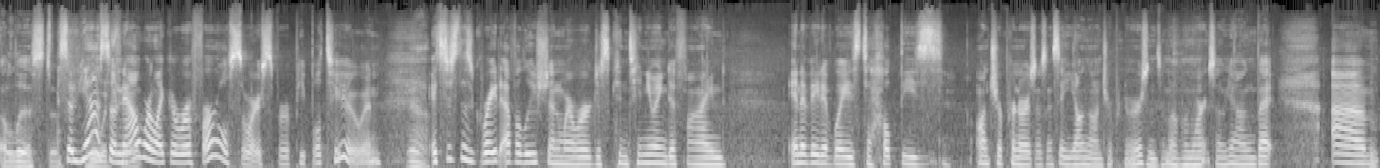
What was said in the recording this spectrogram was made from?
a, a list of. so yeah, so now fit. we're like a referral source for people too, and Yeah. it's just this great evolution where we're just continuing to find innovative ways to help these entrepreneurs. I was going to say young entrepreneurs, and some of them aren't so young, but um,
